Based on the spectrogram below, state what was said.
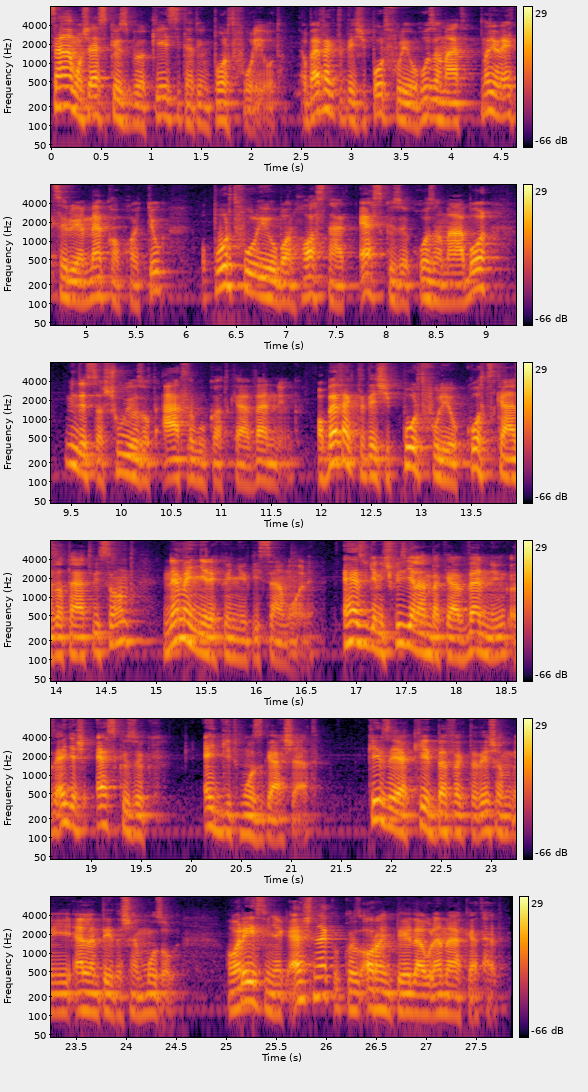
Számos eszközből készíthetünk portfóliót. A befektetési portfólió hozamát nagyon egyszerűen megkaphatjuk a portfólióban használt eszközök hozamából, mindössze a súlyozott átlagukat kell vennünk. A befektetési portfólió kockázatát viszont nem ennyire könnyű kiszámolni. Ehhez ugyanis figyelembe kell vennünk az egyes eszközök együtt mozgását. Képzeljek két befektetés, ami ellentétesen mozog. Ha a részvények esnek, akkor az arany például emelkedhet.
